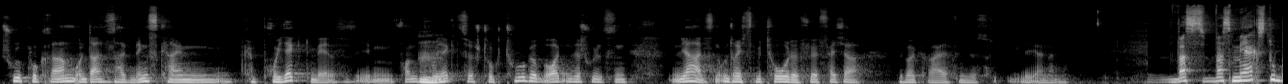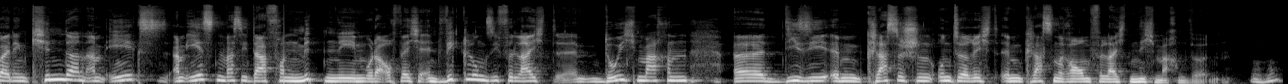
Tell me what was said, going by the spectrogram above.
Schulprogramm und da ist es halt längst kein, kein Projekt mehr. Das ist eben vom mhm. Projekt zur Struktur geworden in der Schule. Das ist, ein, ja, das ist eine Unterrichtsmethode für fächerübergreifendes Lernen. Was, was merkst du bei den Kindern am, ehesten, am ehesten, was sie davon mitnehmen oder auch welche Entwicklung sie vielleicht äh, durchmachen, äh, die sie im klassischen Unterricht im Klassenraum vielleicht nicht machen würden? Mhm.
